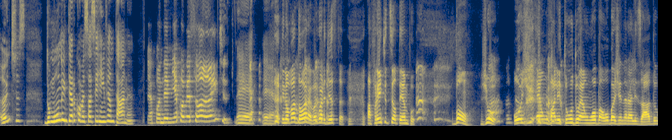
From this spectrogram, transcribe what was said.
antes do mundo inteiro começar a se reinventar, né? A pandemia começou antes. É, é. Inovadora, vanguardista. À frente do seu tempo. Bom, Ju, Tá, hoje é um vale tudo, é um oba-oba generalizado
